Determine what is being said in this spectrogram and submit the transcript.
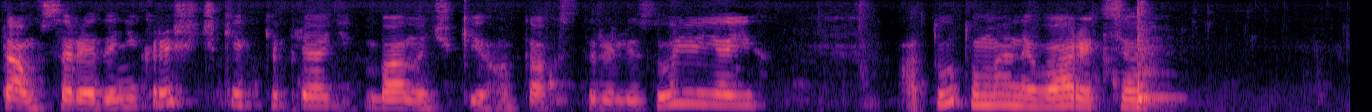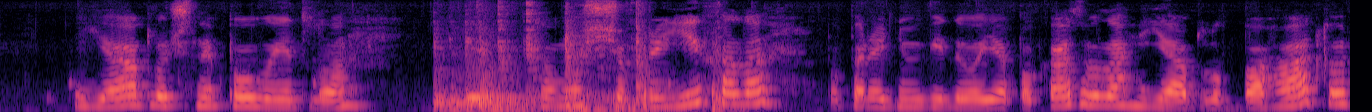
Там всередині кришечки киплять баночки. Отак стерилізую я їх. А тут у мене вариться яблучне повидло. Тому що приїхала. В попередньому відео я показувала яблук багато.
